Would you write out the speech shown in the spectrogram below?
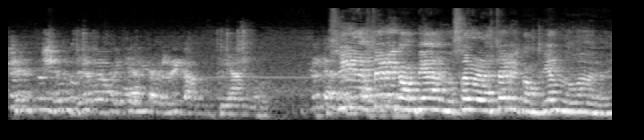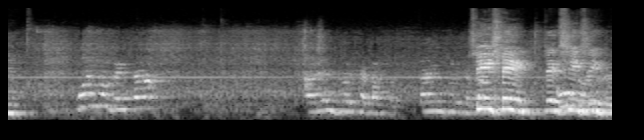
Ya me enteré que me quería estar recampeando. Sí, la estoy recampeando, salvo la estoy recampeando, madre mía. Sí, sí, sí, sí, sí.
